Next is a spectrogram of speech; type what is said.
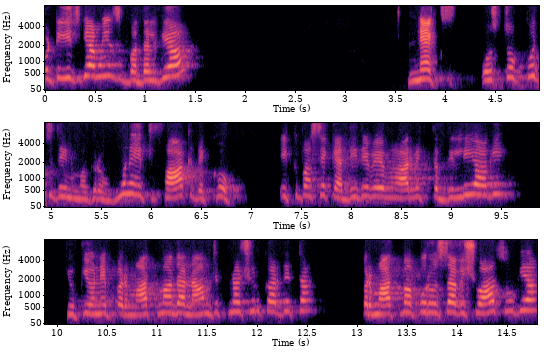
ਵਟੀਚ ਗਿਆ ਮੀਨਸ ਬਦਲ ਗਿਆ ਨੈਕਸਟ ਉਸ ਤੋਂ ਕੁਝ ਦਿਨ ਮਗਰੋਂ ਹੁਣ ਇਤਫਾਕ ਦੇਖੋ ਇੱਕ ਪਾਸੇ ਕੈਦੀ ਦੇ ਵਿਵਹਾਰ ਵਿੱਚ ਤਬਦੀਲੀ ਆ ਗਈ ਕਿਉਂਕਿ ਉਹਨੇ ਪਰਮਾਤਮਾ ਦਾ ਨਾਮ ਜਪਣਾ ਸ਼ੁਰੂ ਕਰ ਦਿੱਤਾ ਪਰਮਾਤਮਾ ਪਰ ਉਸ ਦਾ ਵਿਸ਼ਵਾਸ ਹੋ ਗਿਆ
